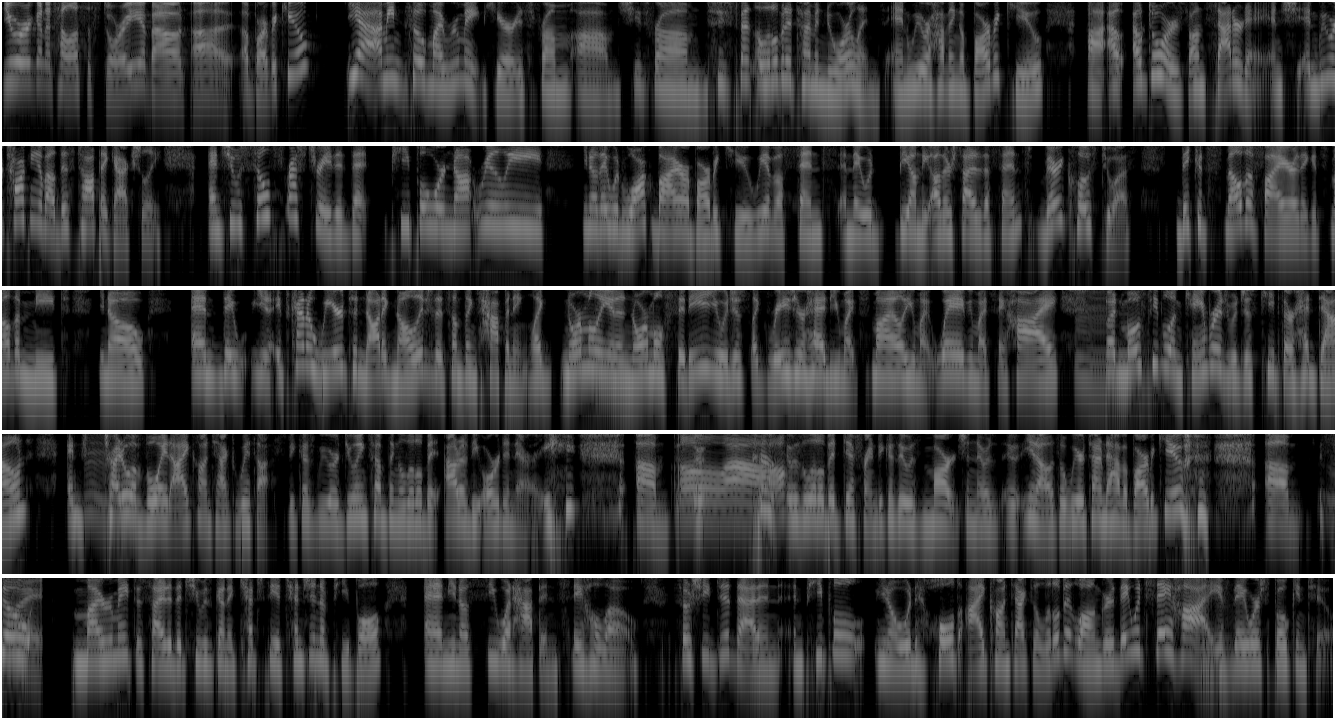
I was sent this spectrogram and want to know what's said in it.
You were going to tell us a story about uh, a barbecue? Yeah, I mean, so my roommate here is from, um, she's from, she spent a little bit of time in New Orleans and we were having a barbecue, uh, out, outdoors on Saturday. And she, and we were talking about this topic actually. And she was so frustrated that people were not really, you know, they would walk by our barbecue. We have a fence and they would be on the other side of the fence, very close to us. They could smell the fire. They could smell the meat, you know, and they, you know, it's kind of weird to not acknowledge that something's happening. Like normally in a mm-hmm. normal city, you would just like raise your head, you might smile, you might wave, you might say hi. Mm. But most people in Cambridge would just keep their head down and mm. try to avoid eye contact with us because we were doing something a little bit out of the ordinary. um, oh, there, wow. it was a little bit different because it was March and there was, you know, it was a weird time to have a barbecue. um, so right my roommate decided that she was going to catch the attention of people and, you know, see what happened, say hello. So she did that and, and people, you know, would hold eye contact a little bit longer. They would say hi mm-hmm. if they were spoken to.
